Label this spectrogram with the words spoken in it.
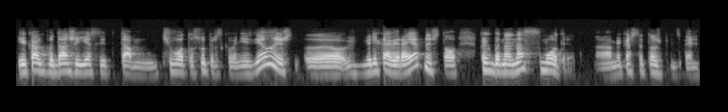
и как бы даже если ты там чего-то суперского не сделаешь, э, велика вероятность, что как бы на нас смотрят. А, мне кажется, это тоже принципиально.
